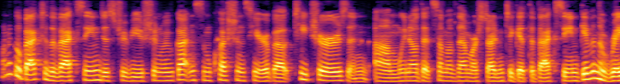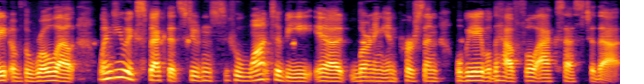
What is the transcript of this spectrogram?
I want to go back to the vaccine distribution. We've gotten some questions here about teachers, and um, we know that some of them are starting to get the vaccine. Given the rate of the rollout, when do you expect that students who want to be uh, learning in person will be able to have full access to that?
